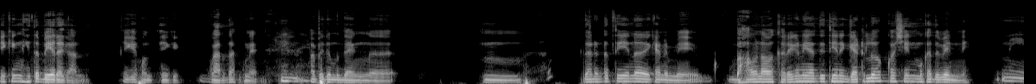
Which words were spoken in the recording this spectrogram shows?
ඒකෙන් හිත බේර ගන්න. ඒකේ ඒකේ වරදක් නැහැ. අපි තුමු දැන් දැනට තියෙන ඒ කියන්නේ මේ භාවනාව කරගෙන යද්දී තියෙන ගැටලුවක් වශයෙන් මොකද වෙන්නේ? මේ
